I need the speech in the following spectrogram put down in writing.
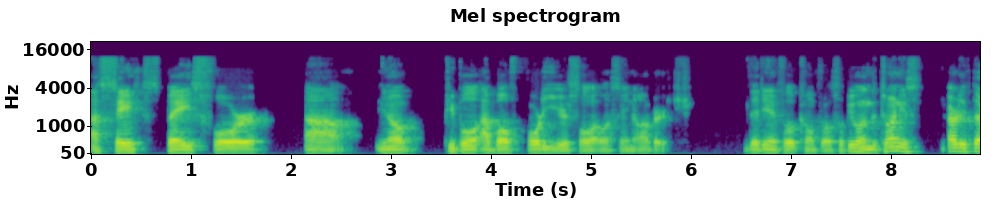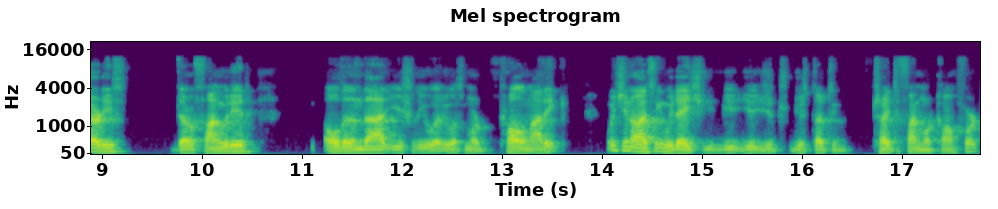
a safe space for uh you know people above 40 years old i was saying average they didn't feel comfortable so people in the 20s early 30s they were fine with it. Older than that usually it was more problematic which you know i think with age you you you, start to try to find more comfort.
